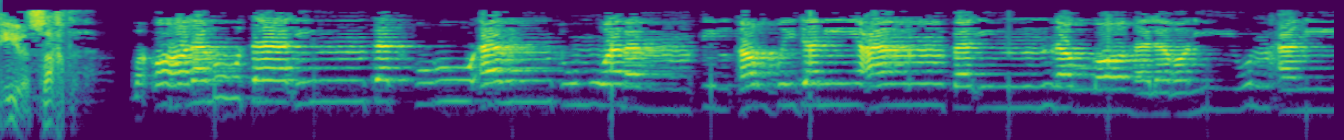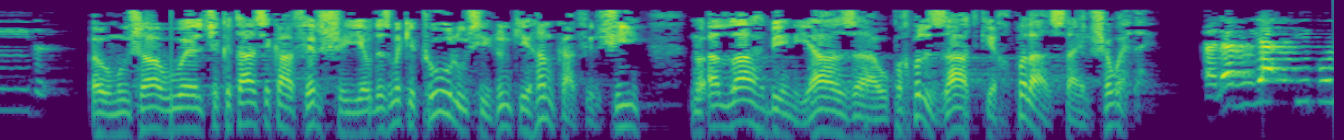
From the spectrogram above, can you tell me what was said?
ډیره سخته ده. وقال موسى إن تكفروا أنتم ومن في الأرض جميعا فإن الله لغني حميد. او موسی وویل چې که تاسې کافر شئ او د ځمکې ټول اوسیدونکو هم کافر شي نو الله بې نیازه او په خپل ذات کې خپله ستایل شوی دی. ألم يأتكم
